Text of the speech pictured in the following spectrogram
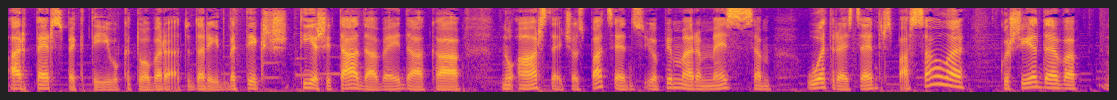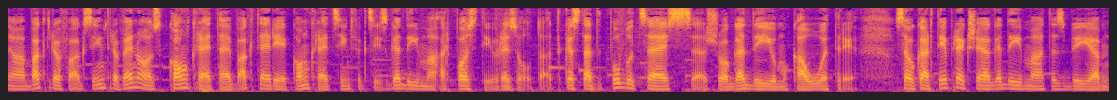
ar perspektīvu, ka to varētu darīt. Bet tieši, tieši tādā veidā, kā nu, ārstēt šos pacientus, jo, piemēram, mēs esam otrais centrs pasaulē, kurš iedeva bakteriofāgas intravenozu konkrētai baktērijai, konkrētas infekcijas gadījumā ar pozitīvu rezultātu, kas tātad publicēs šo gadījumu kā otrie. Savukārt iepriekšējā gadījumā tas bija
